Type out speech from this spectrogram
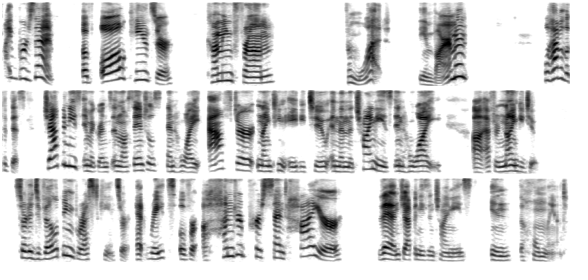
95% of all cancer coming from from what? The environment? Well, have a look at this. Japanese immigrants in Los Angeles and Hawaii after 1982, and then the Chinese in Hawaii uh, after 92, started developing breast cancer at rates over 100% higher than Japanese and Chinese in the homeland.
